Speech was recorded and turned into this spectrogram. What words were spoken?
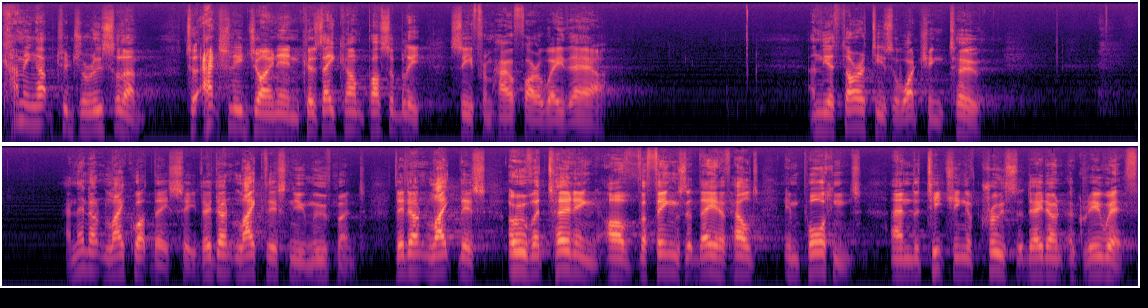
coming up to Jerusalem to actually join in because they can't possibly see from how far away they are. And the authorities are watching too. And they don't like what they see. They don't like this new movement. They don't like this overturning of the things that they have held important and the teaching of truths that they don't agree with.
